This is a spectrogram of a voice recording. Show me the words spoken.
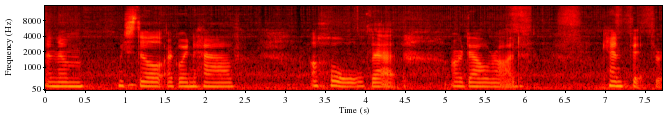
and then we still are going to have a hole that our dowel rod can fit through.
